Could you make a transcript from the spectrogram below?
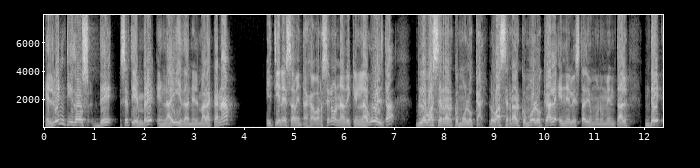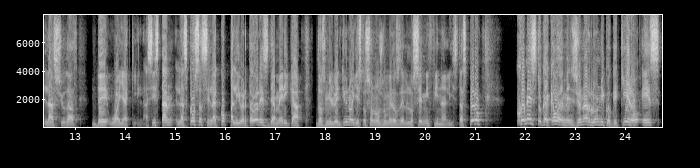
el 22 de septiembre en la ida en el Maracaná. Y tiene esa ventaja Barcelona de que en la vuelta lo va a cerrar como local. Lo va a cerrar como local en el Estadio Monumental de la ciudad de Guayaquil. Así están las cosas en la Copa Libertadores de América 2021 y estos son los números de los semifinalistas. Pero con esto que acabo de mencionar, lo único que quiero es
